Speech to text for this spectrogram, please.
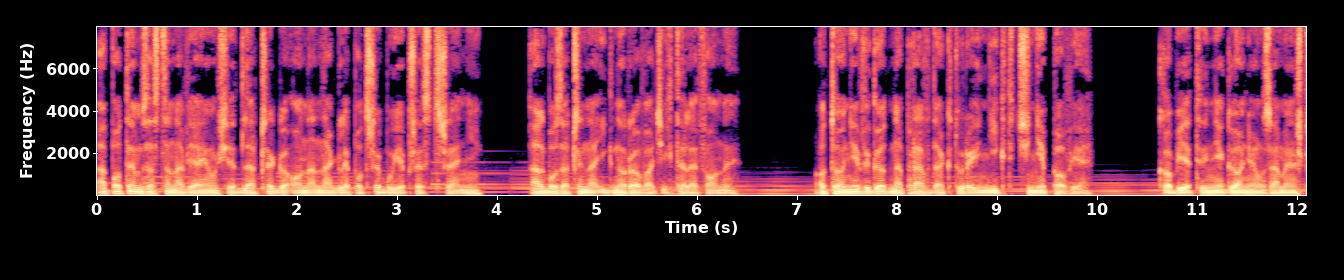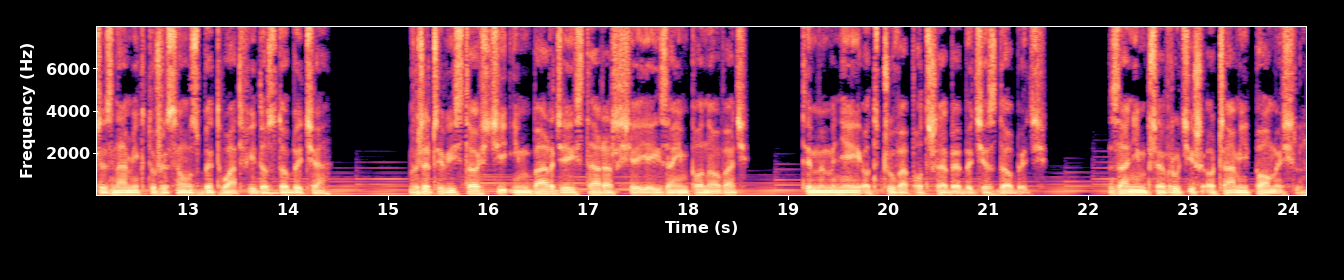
A potem zastanawiają się, dlaczego ona nagle potrzebuje przestrzeni, albo zaczyna ignorować ich telefony. Oto niewygodna prawda, której nikt ci nie powie. Kobiety nie gonią za mężczyznami, którzy są zbyt łatwi do zdobycia. W rzeczywistości im bardziej starasz się jej zaimponować, tym mniej odczuwa potrzebę, by cię zdobyć. Zanim przewrócisz oczami, pomyśl.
